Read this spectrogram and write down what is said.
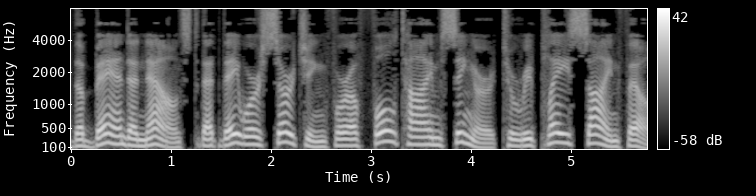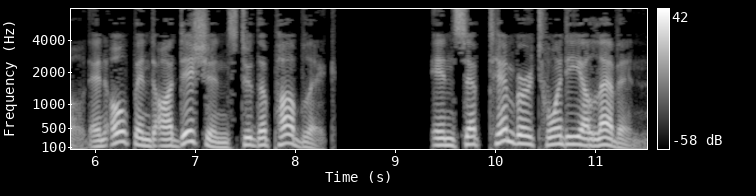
the band announced that they were searching for a full-time singer to replace Seinfeld and opened auditions to the public. In September 2011,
